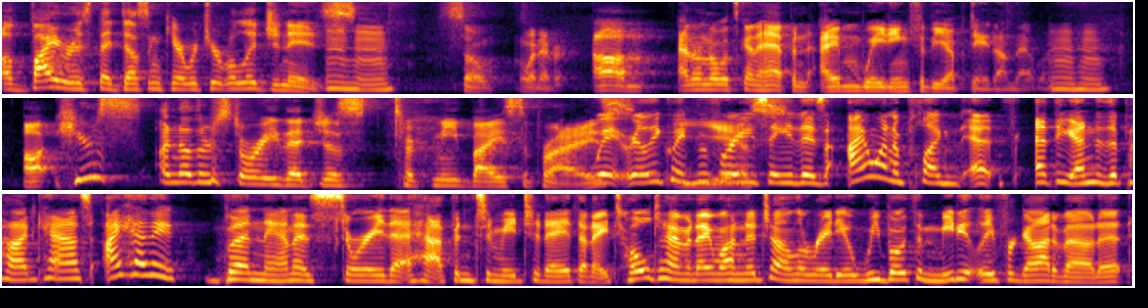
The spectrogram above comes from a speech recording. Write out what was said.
a virus that doesn't care what your religion is. Mm-hmm. So whatever. Um, I don't know what's going to happen. I'm waiting for the update on that one. Mm-hmm. Uh, here's another story that just took me by surprise. Wait, really quick before you say this, I want to plug at, at the end of the podcast. I have a bananas story that happened to me today that I told him and I wanted to tell on the radio. We both immediately forgot about it.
